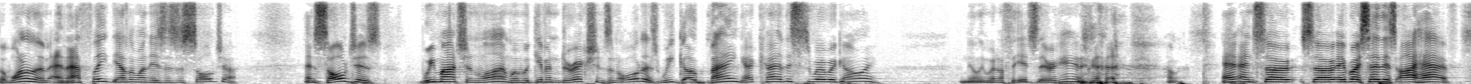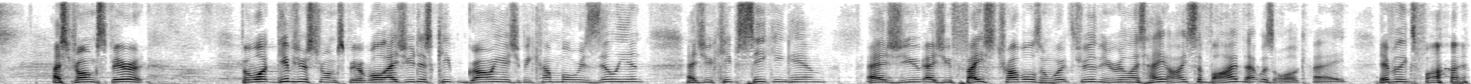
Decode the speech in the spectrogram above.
but one of them an athlete, the other one is as a soldier. And soldiers we march in line when we're given directions and orders. We go bang, okay, this is where we're going. I nearly went off the edge there again. Um, and, and so, so everybody say this I have a strong spirit. But what gives you a strong spirit? Well, as you just keep growing, as you become more resilient, as you keep seeking Him, as you as you face troubles and work through them, you realize, hey, I survived. That was okay. Everything's fine.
